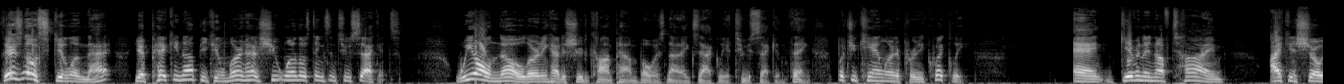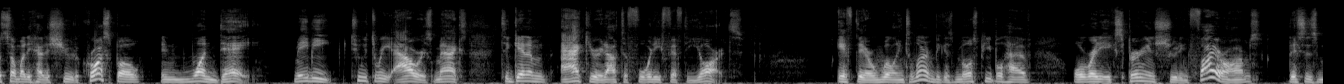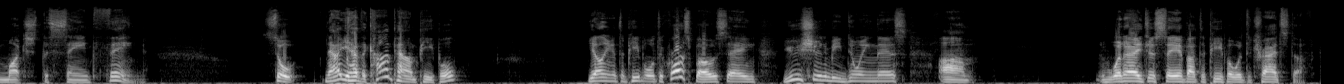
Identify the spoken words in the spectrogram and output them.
There's no skill in that. You're picking up, you can learn how to shoot one of those things in two seconds. We all know learning how to shoot a compound bow is not exactly a two second thing, but you can learn it pretty quickly. And given enough time, I can show somebody how to shoot a crossbow in one day, maybe two, three hours max, to get them accurate out to 40, 50 yards if they're willing to learn, because most people have already experienced shooting firearms. This is much the same thing. So now you have the compound people yelling at the people with the crossbows saying, You shouldn't be doing this. Um, what did I just say about the people with the trad stuff?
